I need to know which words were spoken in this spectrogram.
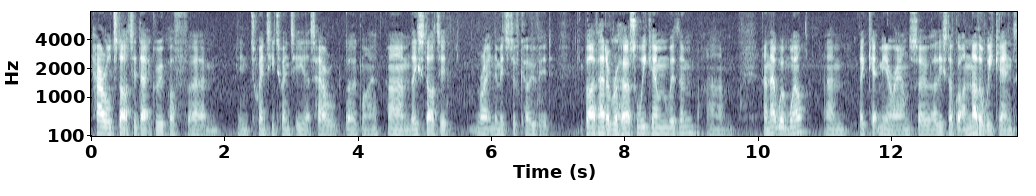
Harold started that group off um, in 2020. That's Harold Burgmayer. Um, they started right in the midst of COVID, but I've had a rehearsal weekend with them, um, and that went well. Um, they kept me around, so at least I've got another weekend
